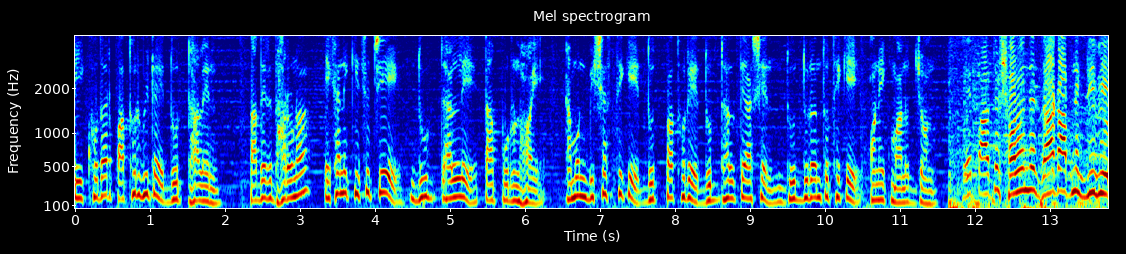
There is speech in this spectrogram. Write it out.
এই খোদার পাথর ভিটায় দুধ ঢালেন। তাদের ধারণা এখানে কিছু চেয়ে দুধ ঢাললে তা পূরণ হয়। এমন বিশ্বাস থেকে দুধ পাথরে দুধ ঢালতে আসেন দূর দূরান্ত থেকে অনেক মানুষজন। এই পাথর সম্বন্ধে যাটা আপনি দিবে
